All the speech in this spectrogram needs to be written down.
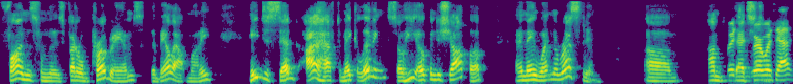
funds from those federal programs, the bailout money, he just said, I have to make a living. So he opened his shop up and they went and arrested him. Um, I'm, Which, that's, where was that?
